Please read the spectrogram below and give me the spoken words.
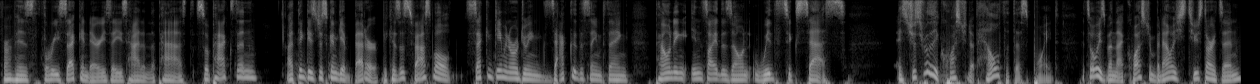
from his three secondaries that he's had in the past. So Paxton, I think, is just going to get better because this fastball, second game in a row, doing exactly the same thing, pounding inside the zone with success. It's just really a question of health at this point. It's always been that question, but now he's two starts in.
